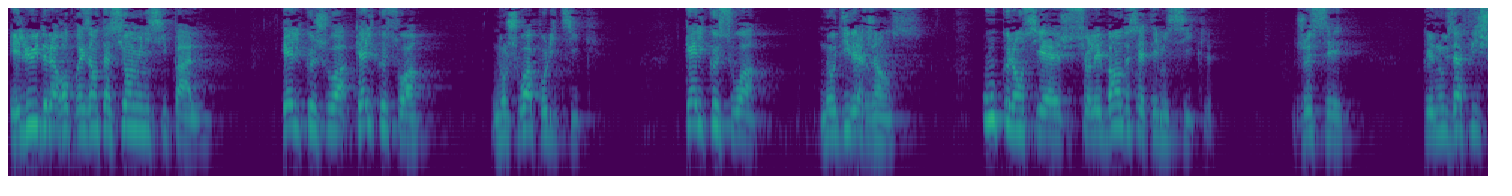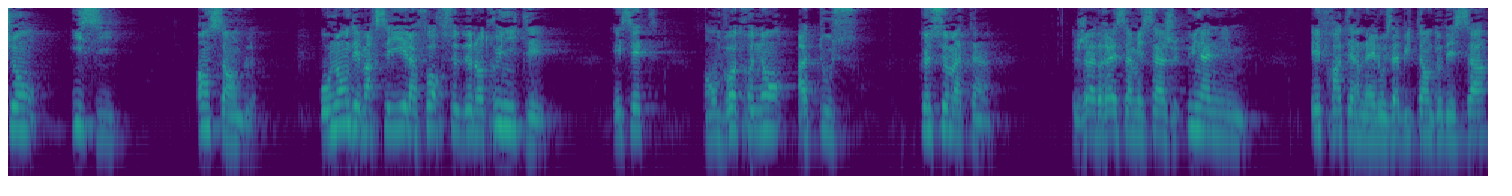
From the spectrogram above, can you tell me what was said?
Élus de la représentation municipale, quels que, quels soient nos choix politiques, quelles que soient nos divergences, où que l'on siège sur les bancs de cet hémicycle, je sais que nous affichons ici, ensemble, au nom des Marseillais, la force de notre unité, et c'est en votre nom à tous que ce matin, j'adresse un message unanime et fraternel aux habitants d'Odessa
